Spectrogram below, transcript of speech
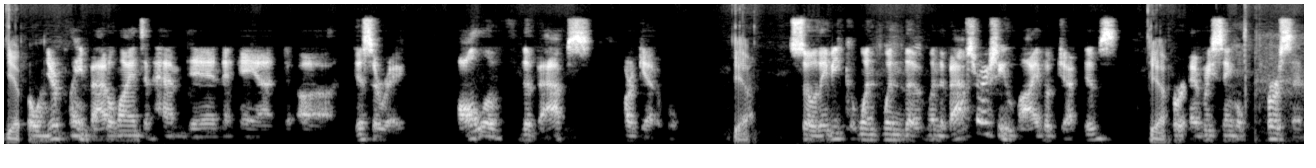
Yep. But when you're playing battle lines and hemmed in and uh, disarray, all of the VAPs are gettable. Yeah. So they be when when the when the VAPs are actually live objectives. Yeah. For every single person,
